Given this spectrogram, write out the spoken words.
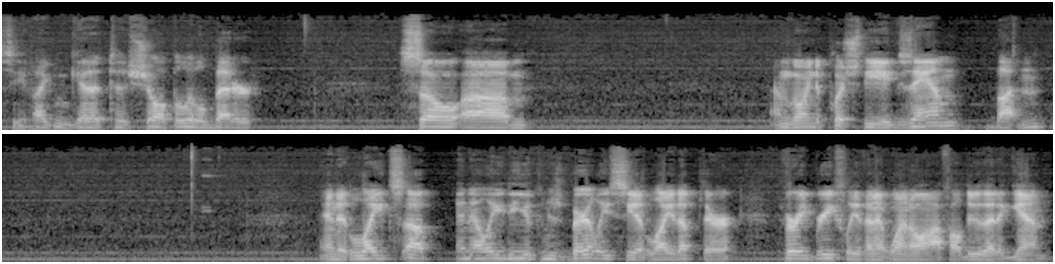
See if I can get it to show up a little better. So um, I'm going to push the exam button and it lights up an LED. You can just barely see it light up there very briefly, then it went off. I'll do that again.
